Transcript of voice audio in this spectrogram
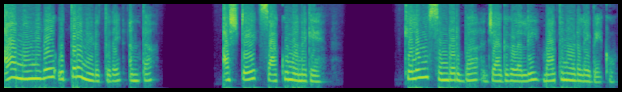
ಆ ಮೌನವೇ ಉತ್ತರ ನೀಡುತ್ತದೆ ಅಂತ ಅಷ್ಟೇ ಸಾಕು ನನಗೆ. ಕೆಲವು ಸಂದರ್ಭ ಜಾಗಗಳಲ್ಲಿ ಮಾತನಾಡಲೇಬೇಕು.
